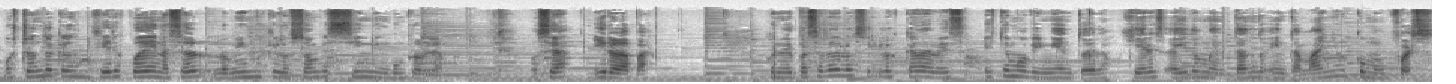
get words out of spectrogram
mostrando que las mujeres pueden hacer lo mismo que los hombres sin ningún problema, o sea, ir a la par. Con el pasar de los siglos cada vez este movimiento de las mujeres ha ido aumentando en tamaño como en fuerza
